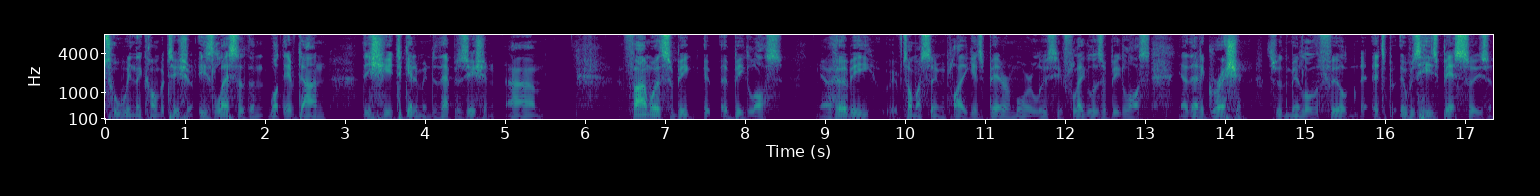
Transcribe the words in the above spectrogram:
to win the competition is lesser than what they've done this year to get them into that position. Um, Farnworth's a big a big loss. You know, Herbie. Every time I see him play, he gets better and more elusive. Flegler's a big loss. You know that aggression through the middle of the field. It's it was his best season.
